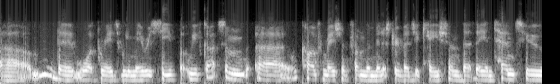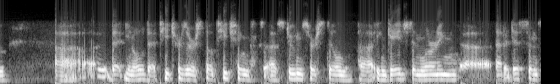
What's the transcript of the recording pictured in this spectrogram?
um, the what grades we may receive, but we've got some uh, confirmation from the Ministry of Education that they intend to that you know that teachers are still teaching, uh, students are still uh, engaged in learning uh, at a distance,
